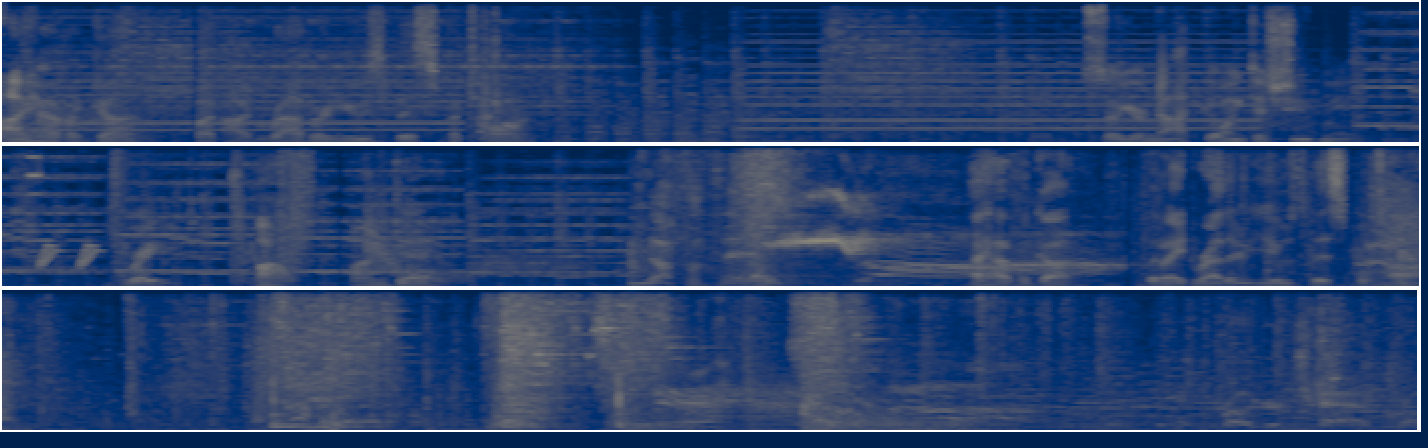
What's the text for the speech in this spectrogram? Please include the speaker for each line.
Speaker 1: I have a gun, but I'd rather use this baton.
Speaker 2: So you're not going to shoot me? Great.
Speaker 1: Oh, I'm dead.
Speaker 3: Enough of this.
Speaker 4: I have a gun, but I'd rather use this baton. Bro, you're dead, bro.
